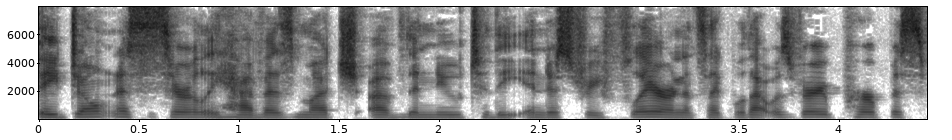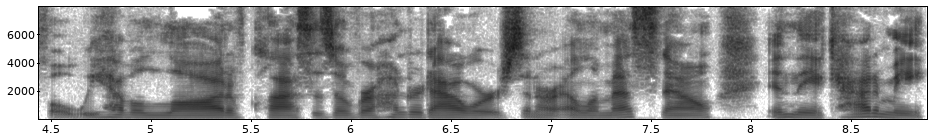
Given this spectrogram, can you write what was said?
they don't necessarily have as much of the new to the industry flair. And it's like, well, that was very purposeful. We have a lot of classes, over 100 hours in our LMS now in the academy.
